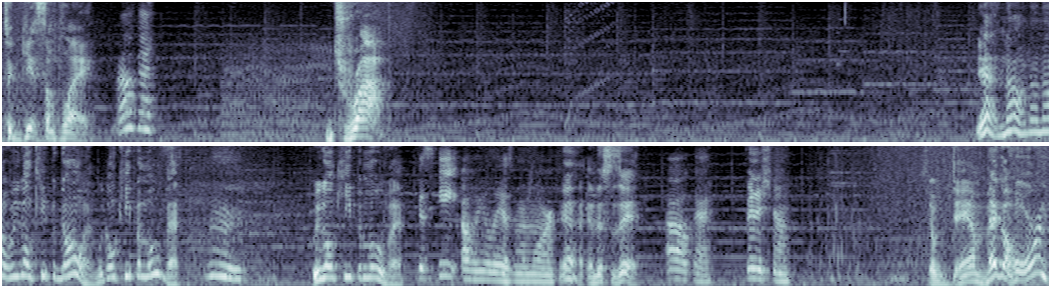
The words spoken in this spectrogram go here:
to get some play. Okay. Drop. Yeah, no, no, no. We're gonna keep it going. We're gonna keep it moving. Hmm. We're gonna keep it moving. Because he oh he only has one more. Yeah, and this is it. Oh, okay. Finish him. Yo, damn Mega Horn.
